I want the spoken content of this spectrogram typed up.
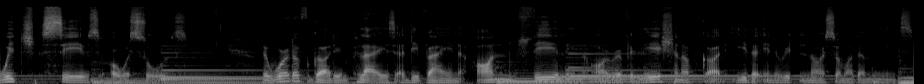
which saves our souls. The word of God implies a divine unveiling or revelation of God, either in written or some other means.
